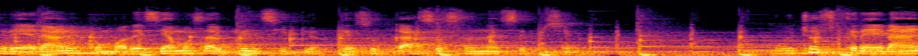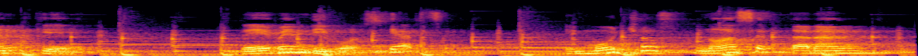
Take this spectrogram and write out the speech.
creerán, como decíamos al principio, que su caso es una excepción. Muchos creerán que deben divorciarse y muchos no aceptarán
